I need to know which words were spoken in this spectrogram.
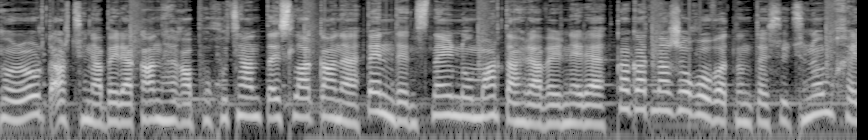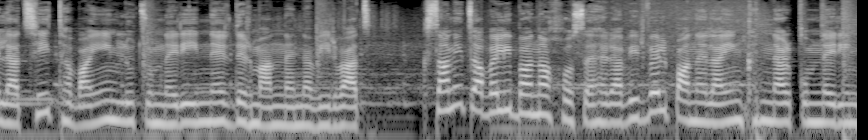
4-րդ արդյունաբերական հեղափոխության տեսլականը, տենդենսներն ու մարտահրավերները։ Գագաթնաժողովը տնտեսությունում խելացի թվային լուծումների ներդրմանն է նվիրված։ 20-ից ավելի բանախոս է հրավիրվել պանելային քննարկումներին։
